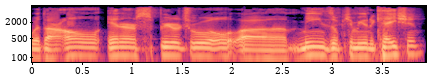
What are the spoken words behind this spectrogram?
with our own inner spiritual uh, means of communication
